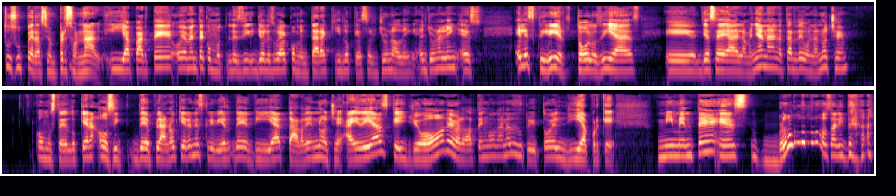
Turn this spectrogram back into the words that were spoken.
tu superación personal. Y aparte, obviamente, como les digo, yo les voy a comentar aquí lo que es el journaling. El journaling es el escribir todos los días, eh, ya sea en la mañana, en la tarde o en la noche, como ustedes lo quieran, o si de plano quieren escribir de día, tarde, noche. Hay días que yo de verdad tengo ganas de escribir todo el día porque mi mente es, o sea, literal,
